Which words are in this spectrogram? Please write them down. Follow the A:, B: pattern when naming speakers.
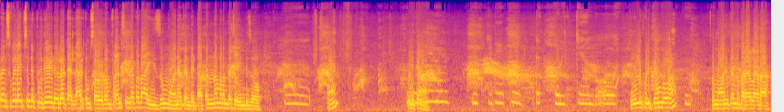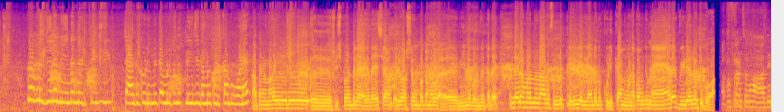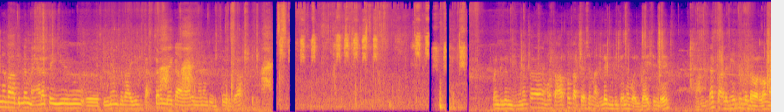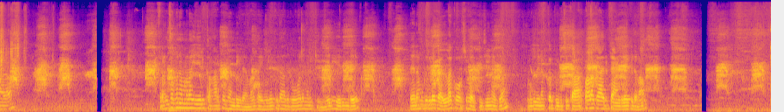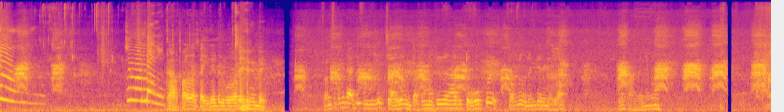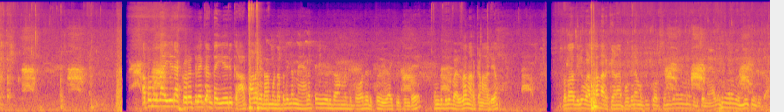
A: Friends ഫിലൈപ്സിന്റെ പുതിയ വീഡിയോയിലോട്ട് എല്ലാവർക്കും സ്വാഗതം. ഫ്രണ്ട്സിന്റെ അപ്പൊ ആ ഇസും മോനൊക്കെ ഉണ്ട് കേട്ടോ അപ്പൊ നമ്മൾ എന്താ ചെയ്യേണ്ടത് സോ? ഏ? കുളിക്കണോ
B: കുളിക്കാൻ പോവാ
A: പൂളിൽ കുളിക്കാൻ പോവാ? അപ്പൊ മോനക്ക് എന്താ പറയാനുള്ളടാ
B: ഇതിലെ മീനൊന്നും എടുത്ത് ഈ ടാങ്ക് കൊടുന്നിട്ട് നമ്മൾ ഇതൊന്ന് ക്ലീൻ ചെയ്ത് നമ്മൾ കുളിക്കാൻ പോവണേ.
A: അപ്പൊ നമ്മളെ ഈ ഒരു ഫിഷ് പോയിന്റിൽ ഏകദേശം ഒരു വർഷം മുമ്പൊക്കെ നമ്മൾ മീനിനെ കൊടുത്തിട്ടത് എന്തായാലും നമ്മൾ ഇന്ന് അത് ഫുള്ള് ക്ലീൻ ചെയ്താണ്ട് ഒന്ന് കുളിക്കാൻ പോകണം അപ്പൊ നമുക്ക് നേരെ വീഡിയോയിലോട്ട് പോവാം. അപ്പൊ ഫ്രണ്ട്സ് നമ്മൾ ആദ്യം അതിന്റെ മേലത്തെ ഈ ഒരു തുണി നമുക്ക് ദാ ഈ കച്ചറിലേക്ക് ആവാതെ ഇങ്ങനെ എടുത്തു കൊടുക്കുക മീനൊക്കെ നമ്മൾ കാർപ്പൊക്കെ അത്യാവശ്യം നല്ല രീതിക്ക് തന്നെ വലുതായിട്ടുണ്ട്. നല്ല കളഞ്ഞിട്ടുണ്ട് കേട്ടോ വെള്ളം മഴ ഫ്രണ്ട്സ് അപ്പം നമ്മളെ ഈ ഒരു കാർപ്പ് കണ്ടില്ല? നമ്മളെ കൈമിലേക്ക് ഇത് അതുപോലെ ഇങ്ങനെ കയറി വരുന്നുണ്ട്. അതായത് നമുക്ക് ഇതിലെ വെള്ളം കുറച്ച് വറ്റിച്ചതിനൊക്കെ നമുക്ക് ഇതിനൊക്കെ പിടിച്ച് കാർപ്പാളൊക്കെ ആ ഒരു ടാങ്കിലേക്ക് ഇടണം. കാർപ്പാള കയ്യിലേട്ട് ഇതുപോലെ വരുന്നുണ്ട്. ഫ്രണ്ട്സ് അപ്പം ഇതിന്റെ അടി ഫുള്ള് ചളിയുണ്ട് അപ്പം നമുക്ക് ആ ഒരു ടോപ്പ് തുറന്ന് വിടേണ്ടി വരും വെള്ളം. ഇവിടെ കണ്ടഞ്ഞിക്കണം അപ്പൊ നമ്മൾ ഈ ഒരു അക്വറത്തിലേക്ക് കണ്ട ഈ ഒരു കാർപ്പാള കിടാൻ കൊണ്ട് അപ്പൊ ഇതിന്റെ മേലത്തെ ഈ ഒരു ഇതാകുമ്പോൾ ഇതുപോലെ എടുത്ത് ഒഴിവാക്കിയിട്ടുണ്ട്. നമുക്ക് ഇതിൽ വെള്ളം നിറക്കണം ആദ്യം. അപ്പൊ അതിൽ വെള്ളം നിറക്കണം. ഇതിന് നമുക്ക് കുറച്ചു നേരം ഇങ്ങനെ പിടിക്കാം മേലെ ഇങ്ങനെ വന്നിട്ടുണ്ട് കേട്ടോ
